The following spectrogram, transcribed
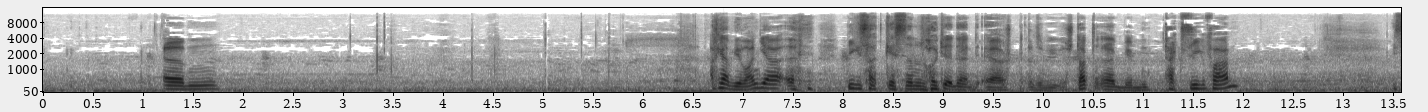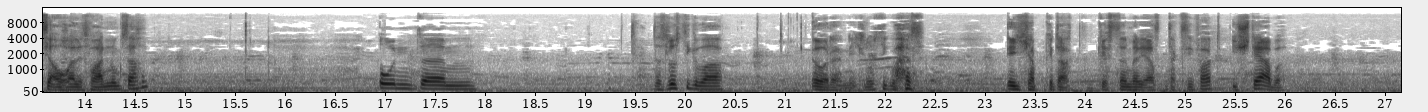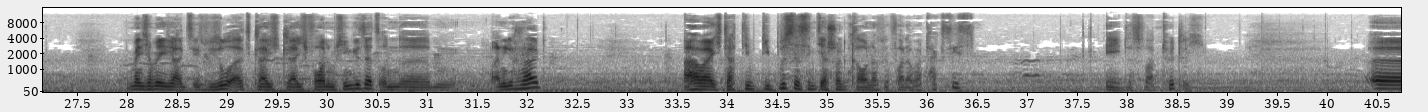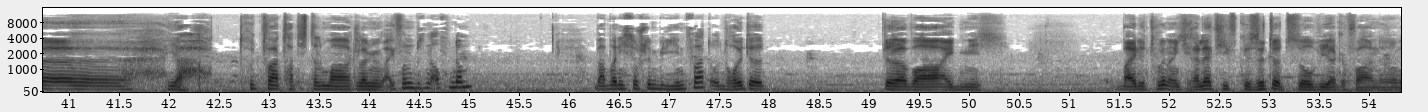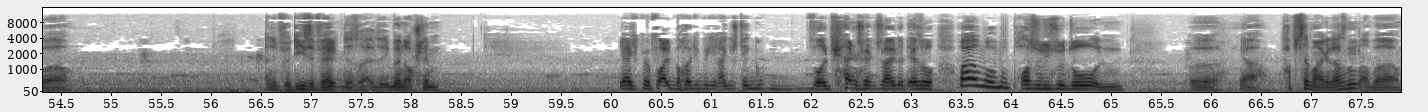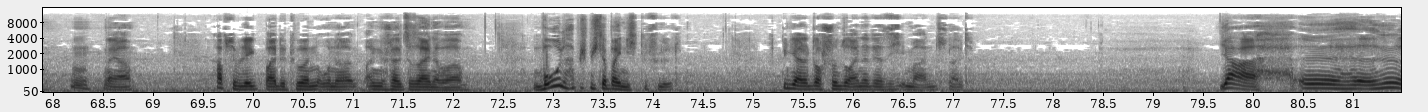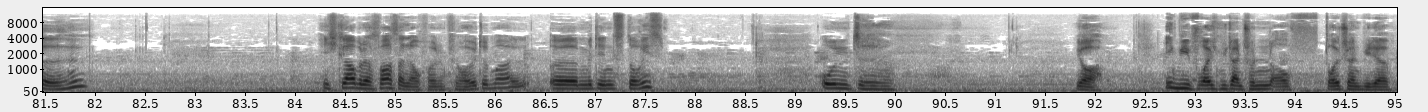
Ähm, Ach ja, wir waren ja, äh, wie gesagt, gestern und heute in der äh, also Stadt äh, mit dem Taxi gefahren. Ist ja auch alles Verhandlungssache. Und ähm, das Lustige war, oder nicht lustig war es, ich habe gedacht, gestern bei der ersten Taxifahrt, ich sterbe. Ich meine, ich habe mich als, sowieso als gleich, gleich vorne mich hingesetzt und ähm, angeschnallt. Aber ich dachte, die, die Busse sind ja schon grauenhaft gefahren, aber Taxis? Ey, das war tödlich. Äh, ja, Rückfahrt hatte ich dann mal, glaube ich, mit dem iPhone ein bisschen aufgenommen. War aber nicht so schlimm wie die Hinfahrt. Und heute, der war eigentlich beide Touren eigentlich relativ gesittet, so wie er gefahren ist. Aber also für diese Verhältnisse, also immer noch schlimm. Ja, ich bin vor allem heute bin ich reingestiegen, wollte mich anschalten und er so, ah, brauchst du nicht und so. Und äh, ja, hab's dann mal gelassen, aber hm, naja, hab's überlegt, beide Touren ohne angeschnallt zu sein, aber wohl habe ich mich dabei nicht gefühlt. Ich bin ja doch schon so einer, der sich immer anschnallt. Ja, äh, ich glaube, das war's dann auch für heute mal äh, mit den Stories. Und äh, ja, irgendwie freue ich mich dann schon auf Deutschland wieder.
